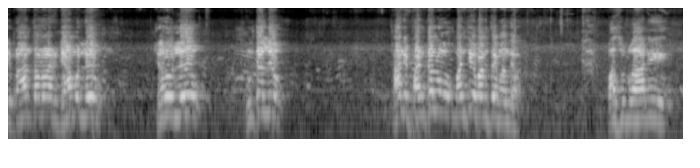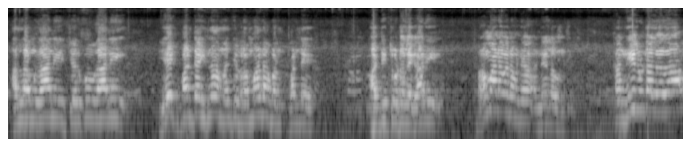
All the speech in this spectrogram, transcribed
ఈ ప్రాంతంలో డ్యాములు లేవు. చెరువులు లేవు కుంటలు లేవు. కానీ పంటలు మంచిగా పడతాయి మన దగ్గర. పసుపు కానీ అల్లం కానీ చెరుకు కానీ ఏ పంట అయినా మంచి బ్రహ్మాండంగా పం- పండే అడ్డి చూడలే కానీ బ్రహ్మాండమైన నేల ఉంది. కానీ నీళ్ళు ఉండాలి కదా.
